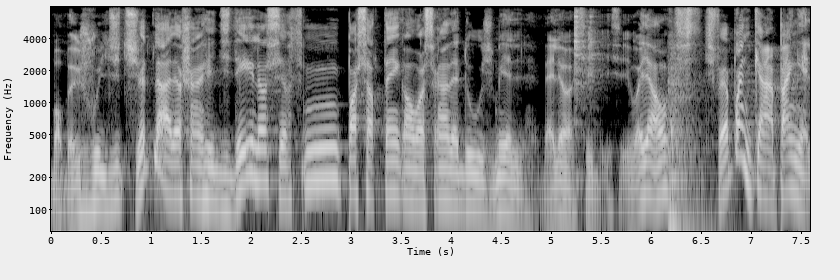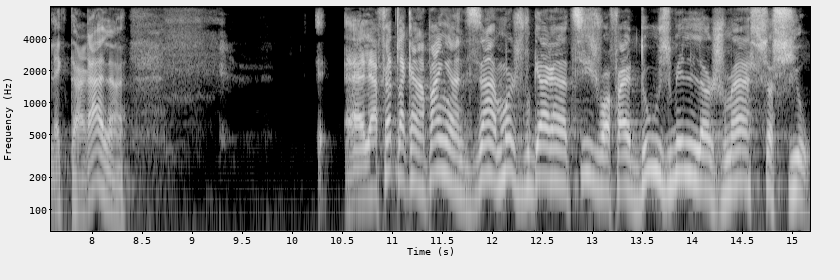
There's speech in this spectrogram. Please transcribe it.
Bon, ben, je vous le dis tout de suite, là, elle a changé d'idée, là. C'est hmm, pas certain qu'on va se rendre à 12 000. Ben là, c'est, voyons, tu, fais pas une campagne électorale. Hein. Elle a fait la campagne en disant, moi, je vous garantis, je vais faire 12 000 logements sociaux.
